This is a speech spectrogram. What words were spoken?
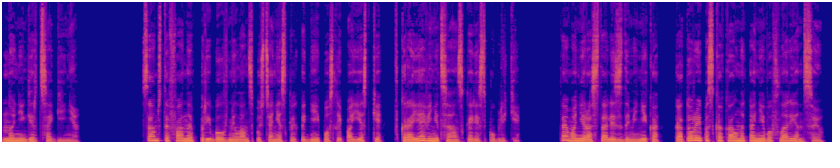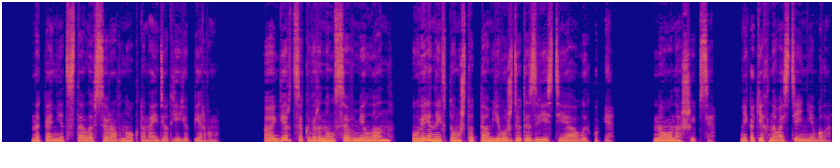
но не герцогиня. Сам Стефано прибыл в Милан спустя несколько дней после поездки в края Венецианской республики. Там они расстались с Доминика, который поскакал на коне во Флоренцию. Наконец стало все равно, кто найдет ее первым. А герцог вернулся в Милан, уверенный в том, что там его ждет известие о выкупе. Но он ошибся. Никаких новостей не было.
